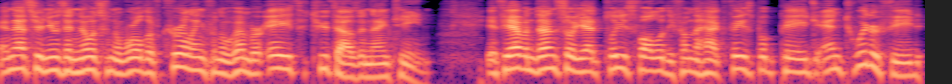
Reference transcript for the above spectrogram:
And that's your news and notes from the world of curling for November 8th, 2019. If you haven't done so yet, please follow the From the Hack Facebook page and Twitter feed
